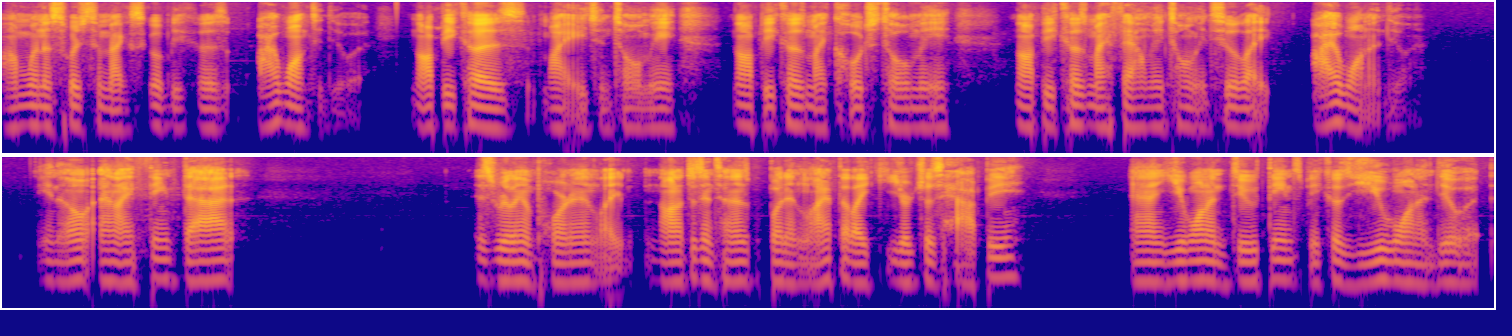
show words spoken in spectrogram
I'm gonna switch to Mexico because I want to do it, not because my agent told me, not because my coach told me, not because my family told me to. Like I want to do it, you know, and I think that is really important. Like not just in tennis, but in life. That like you're just happy, and you want to do things because you want to do it,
